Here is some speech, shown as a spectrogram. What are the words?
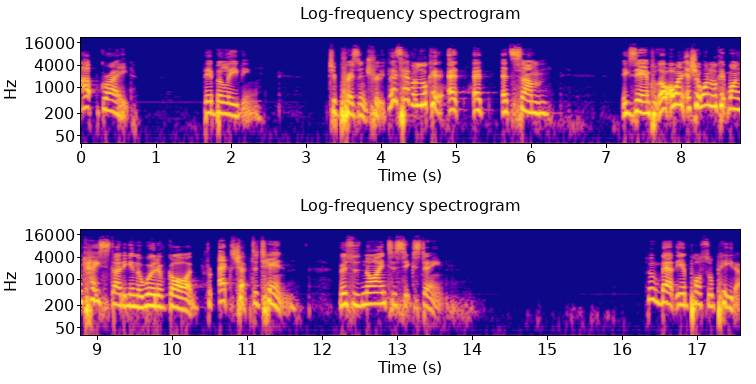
upgrade their believing to present truth. Let's have a look at, at, at, at some examples. I want, actually, I want to look at one case study in the Word of God from Acts chapter 10, verses 9 to 16. Talking about the Apostle Peter.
